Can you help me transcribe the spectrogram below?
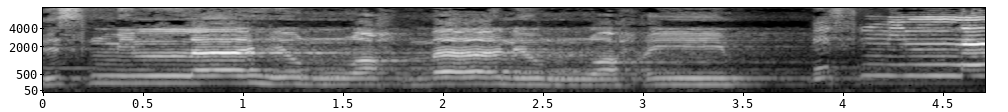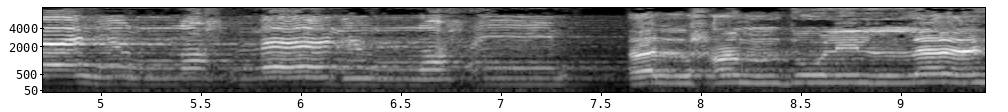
بسم الله الرحمن الرحيم بسم الله الرحمن الرحيم الحمد لله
